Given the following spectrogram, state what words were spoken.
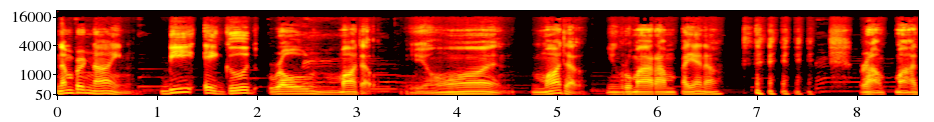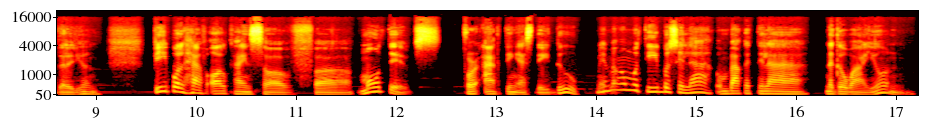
number nine Be a good role model. Yun. Model. Yung rumarampa yan, oh. Ramp model yun. People have all kinds of uh, motives for acting as they do. May mga motibo sila kung bakit nila nagawa yun.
